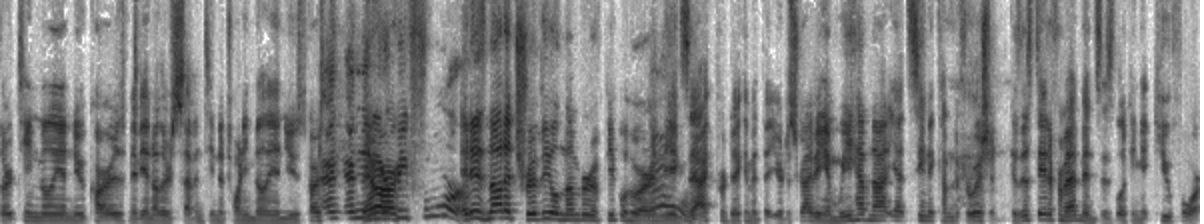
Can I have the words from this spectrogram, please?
13 million new cars, maybe another 17 to 20 million used cars. and, and the There are- before It is not a trivial number of people who are in the exact predicament that you're describing, and we have not yet seen it come to fruition because this data from Edmunds is looking at Q4.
